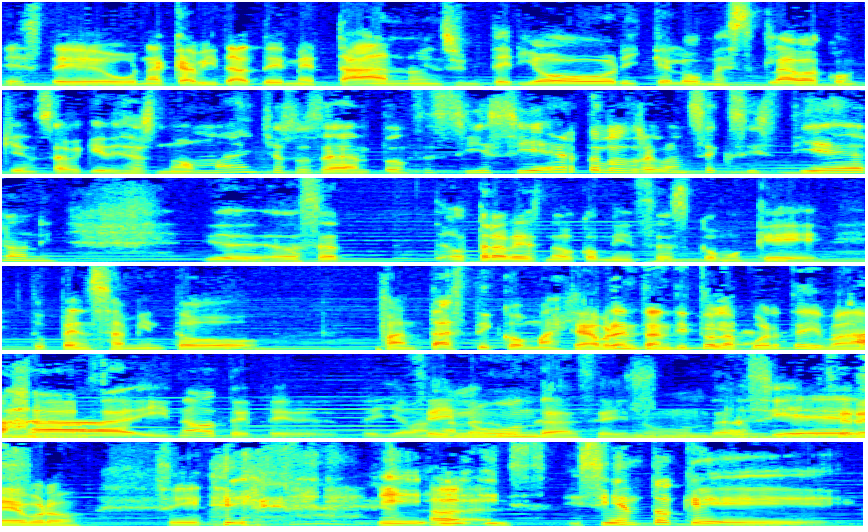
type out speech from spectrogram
este, una cavidad de metano en su interior y que lo mezclaba con quién sabe qué. Dices, no manches, o sea, entonces sí es cierto, los dragones existieron. Eh, o sea, otra vez, ¿no? Comienzas como que tu pensamiento fantástico, mágico. Te abren tantito la puerta y van. Ajá, y no, te, te, te llevan. Se inunda, se inunda Así el, cerebro. Sí, y, ah. y, y, siento que,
